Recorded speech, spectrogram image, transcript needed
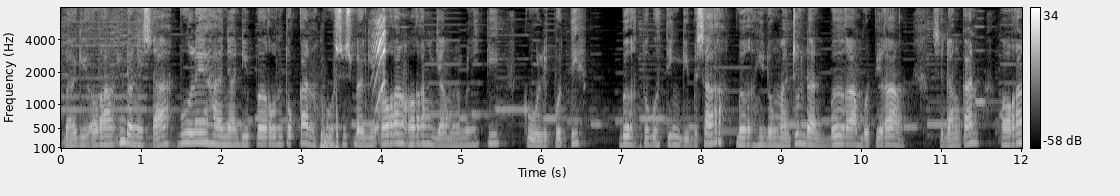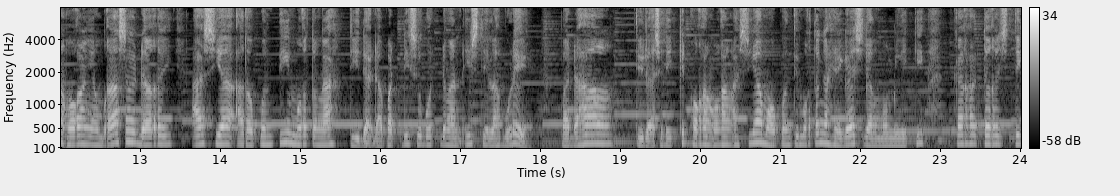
Bagi orang Indonesia, bule hanya diperuntukkan khusus bagi orang-orang yang memiliki kulit putih, bertubuh tinggi besar, berhidung mancung, dan berambut pirang. Sedangkan orang-orang yang berasal dari Asia ataupun Timur Tengah tidak dapat disebut dengan istilah bule. Padahal tidak sedikit orang-orang Asia maupun Timur Tengah ya guys yang memiliki karakteristik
